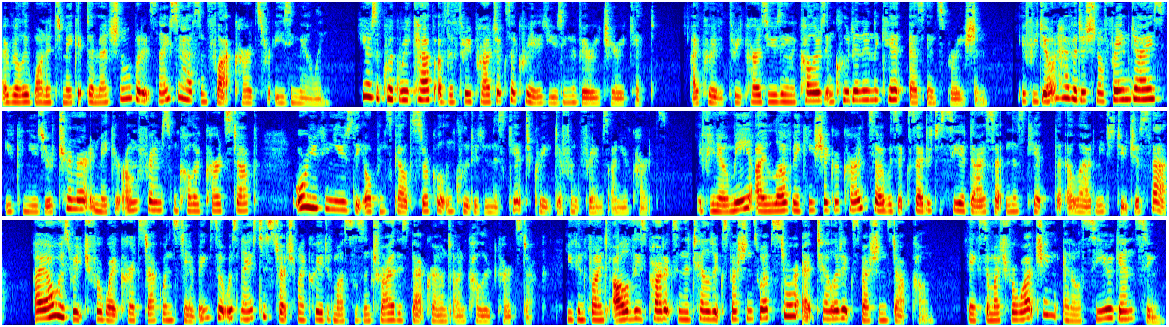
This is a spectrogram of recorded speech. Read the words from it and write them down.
I really wanted to make it dimensional, but it's nice to have some flat cards for easy mailing. Here's a quick recap of the three projects I created using the Very Cherry kit. I created three cards using the colors included in the kit as inspiration. If you don't have additional frame dies, you can use your trimmer and make your own frames from colored cardstock, or you can use the open scalloped circle included in this kit to create different frames on your cards. If you know me, I love making shaker cards, so I was excited to see a die set in this kit that allowed me to do just that. I always reach for white cardstock when stamping, so it was nice to stretch my creative muscles and try this background on colored cardstock. You can find all of these products in the Taylored Expressions web store at tayloredexpressions.com. Thanks so much for watching, and I'll see you again soon.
